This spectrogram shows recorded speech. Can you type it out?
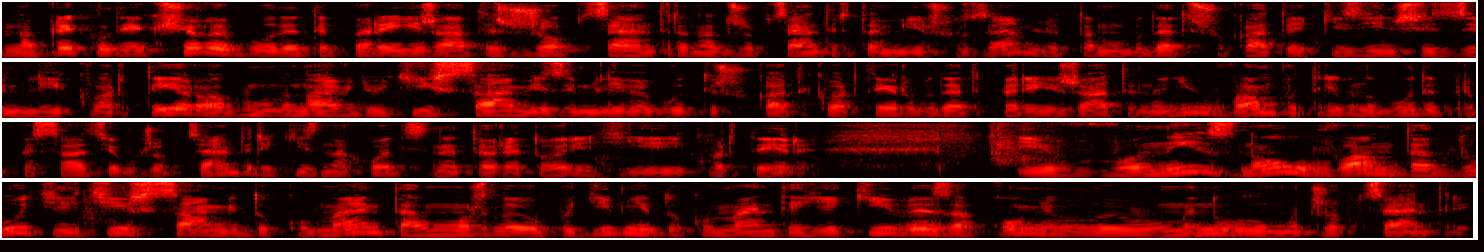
Наприклад, якщо ви будете переїжджати з джоб-центру на джоб-центр там в іншу землю, там будете шукати якісь інші землі квартиру, або навіть у тій ж самій землі ви будете шукати квартиру, будете переїжджати на нього, вам потрібно буде приписатися в джоб-центр, який знаходиться на території тієї квартири. І вони знову вам дадуть ті ж самі документи, а можливо подібні документи, які ви заповнювали у минулому джоб-центрі.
